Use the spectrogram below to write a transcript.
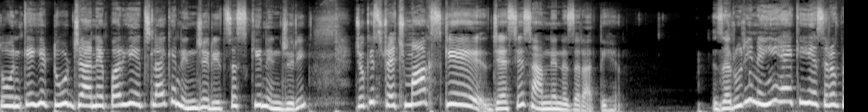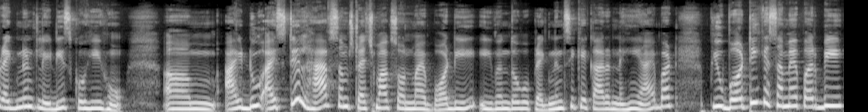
तो उनके ये टूट जाने पर ये it's like an injury it's a skin injury जो कि स्ट्रेच मार्क्स के जैसे सामने नज़र आती है। ज़रूरी नहीं है कि ये सिर्फ़ प्रेग्नेंट लेडीज़ को ही हो। I do I still have some stretch marks on my body even though वो प्रेगनेंसी के कारण नहीं आए बट प्यूबर्टी के समय पर भी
